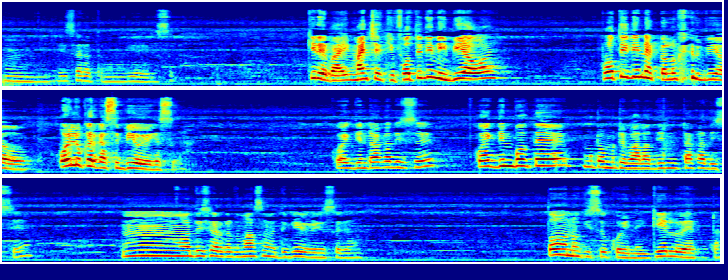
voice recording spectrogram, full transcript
হুম, এই রাতে মনে বিয়ে হয়ে গেছে। কিরে ভাই মানছে কি প্রতিদিনই বিয়া হয়? প্রতিদিন একটা লোকের বিয়া হয়। ওই লোকের কাছে বিয়ে হয়ে গেছে। কয়েকদিন টাকা দিছে। কয়েকদিন বলতে মোটামুটি ভালো দিন টাকা দিছে। হম মোদি সরকার তো মাসে মধ্যে বিয়ে হয়ে গেছে গা। তখনও কিছু কই নাই, গেল একটা।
